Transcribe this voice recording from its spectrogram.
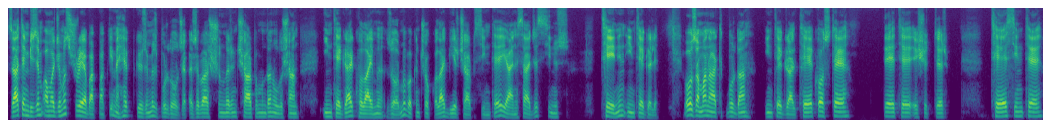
Zaten bizim amacımız şuraya bakmak değil mi? Hep gözümüz burada olacak. Acaba şunların çarpımından oluşan integral kolay mı zor mu? Bakın çok kolay. 1 çarpı sin t yani sadece sinüs t'nin integrali. O zaman artık buradan integral t cos t dt eşittir t sin t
